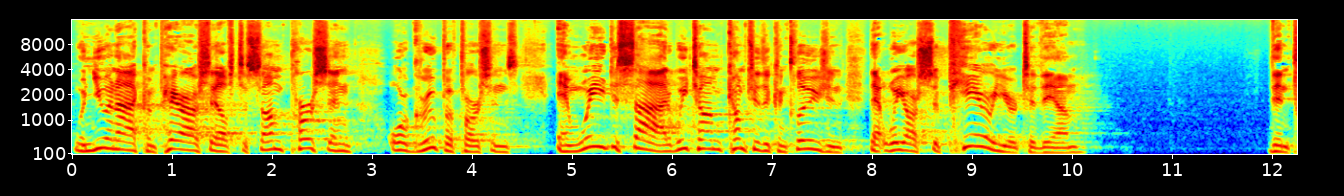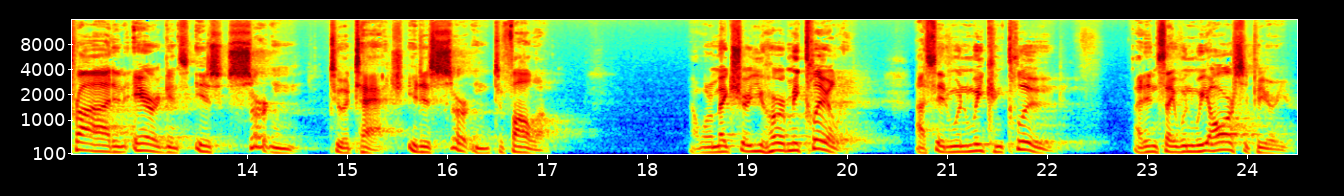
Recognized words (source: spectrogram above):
when you and I compare ourselves to some person or group of persons, and we decide, we come, to the conclusion that we are superior to them, then pride and arrogance is certain to attach. It is certain to follow. I want to make sure you heard me clearly. I said when we conclude, I didn't say when we are superior.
